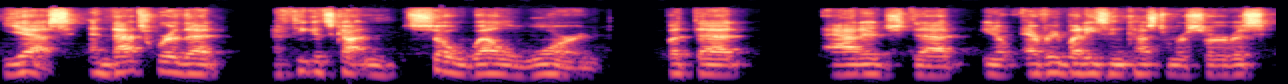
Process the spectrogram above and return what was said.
Yes, and that's where that I think it's gotten so well worn, but that adage that, you know, everybody's in customer service,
